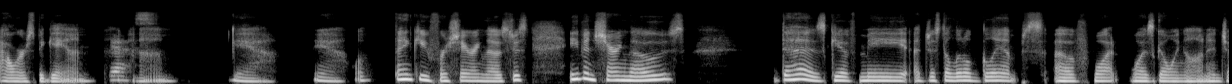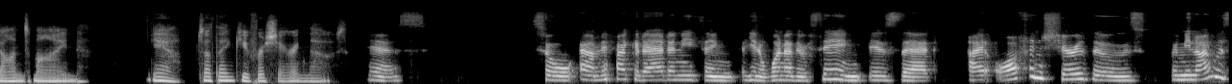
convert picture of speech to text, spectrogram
ours began. Yes. Um, yeah, yeah. Well, thank you for sharing those. Just even sharing those does give me a, just a little glimpse of what was going on in John's mind. Yeah. So thank you for sharing those. Yes. So, um, if I could add anything, you know, one other thing is that I often share those. I mean, I was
